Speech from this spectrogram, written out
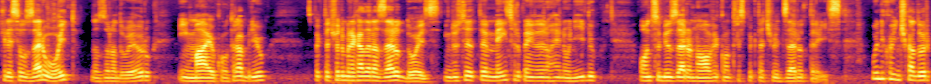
cresceu 0,8 na zona do euro em maio contra abril. A expectativa do mercado era 0,2. A indústria também surpreendeu no Reino Unido, onde subiu 0,9 contra a expectativa de 0,3. O único indicador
